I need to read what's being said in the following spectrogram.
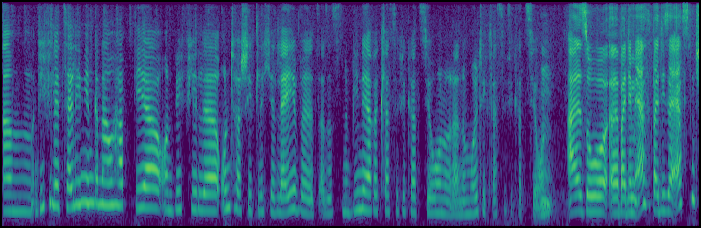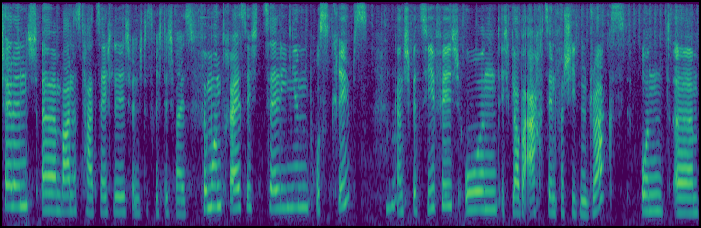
Ähm, wie viele Zelllinien genau habt ihr und wie viele unterschiedliche Labels? Also ist es eine binäre Klassifikation oder eine Multiklassifikation? Also äh, bei, dem erst, bei dieser ersten Challenge äh, waren es tatsächlich, wenn ich das richtig weiß, 35 Zelllinien Brustkrebs, mhm. ganz spezifisch, und ich glaube 18 verschiedene Drugs. Und ähm,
